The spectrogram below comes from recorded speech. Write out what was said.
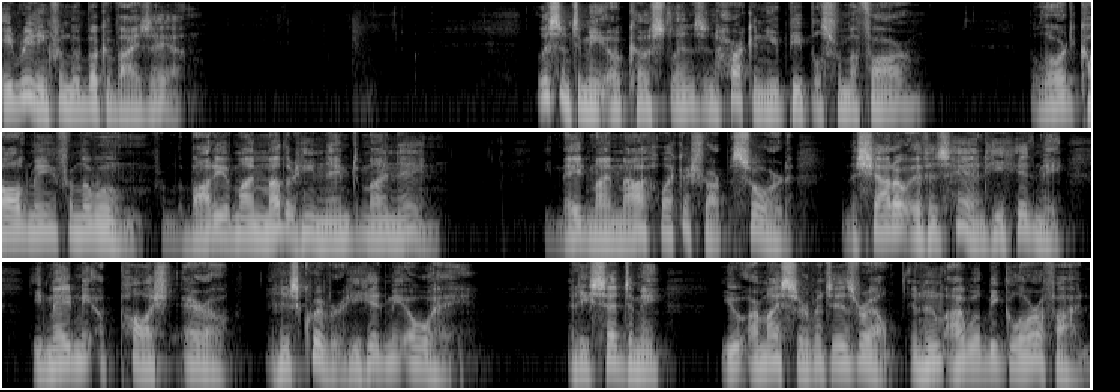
A reading from the book of Isaiah. Listen to me, O coastlands, and hearken, you peoples from afar. The Lord called me from the womb. From the body of my mother he named my name. He made my mouth like a sharp sword. In the shadow of his hand he hid me. He made me a polished arrow. In his quiver he hid me away. And he said to me, you are my servant Israel, in whom I will be glorified.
